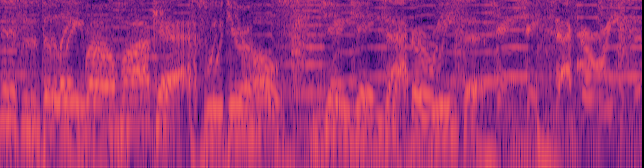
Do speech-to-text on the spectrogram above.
This is the Late Round Podcast with your host, JJ Zachariason. JJ Zachariason.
